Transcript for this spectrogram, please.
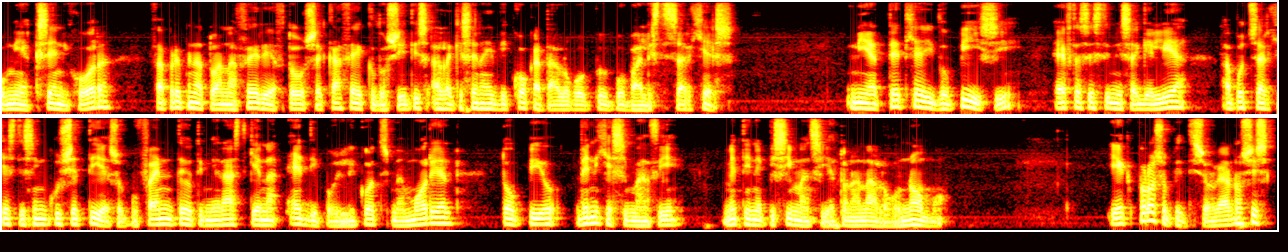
από μια ξένη χώρα, θα πρέπει να το αναφέρει αυτό σε κάθε έκδοσή της αλλά και σε ένα ειδικό κατάλογο που υποβάλλει στις αρχές. Μια τέτοια ειδοποίηση έφτασε στην εισαγγελία από τις αρχές της Ιγκουσετίας όπου φαίνεται ότι μοιράστηκε ένα έντυπο υλικό της Memorial το οποίο δεν είχε σημανθεί με την επισήμανση για τον ανάλογο νόμο. Οι εκπρόσωποι της οργάνωσης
